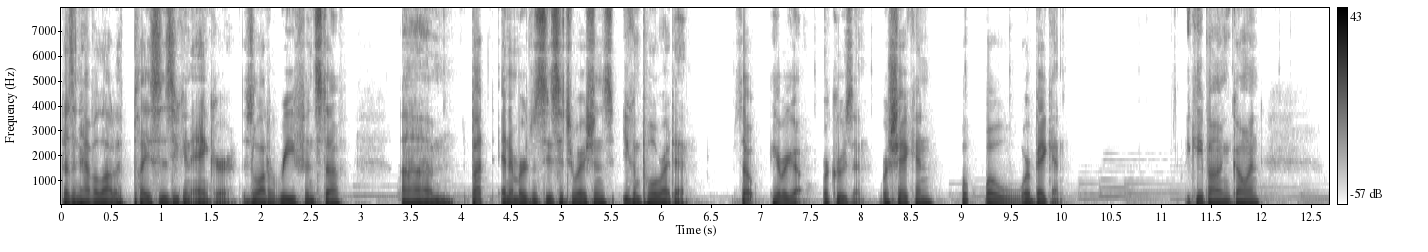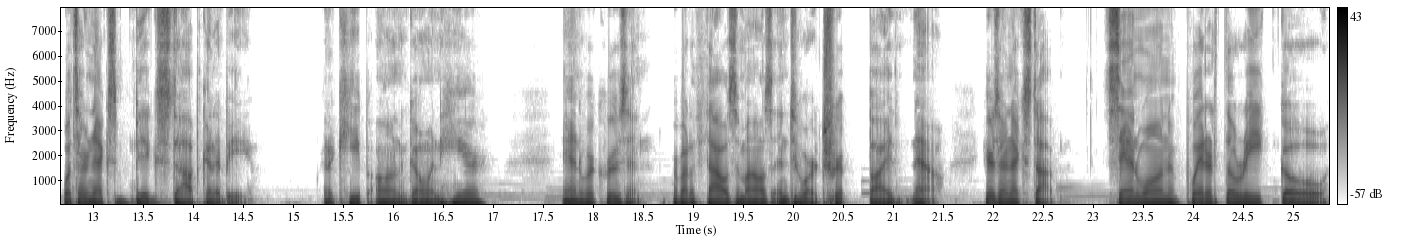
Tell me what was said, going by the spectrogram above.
doesn't have a lot of places you can anchor. There's a lot of reef and stuff. Um, but in emergency situations, you can pull right in. So here we go. We're cruising. We're shaking. Oh, whoa, we're baking. We keep on going. What's our next big stop going to be? Going to keep on going here. And we're cruising. We're about a thousand miles into our trip by now. Here's our next stop San Juan, Puerto Rico.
